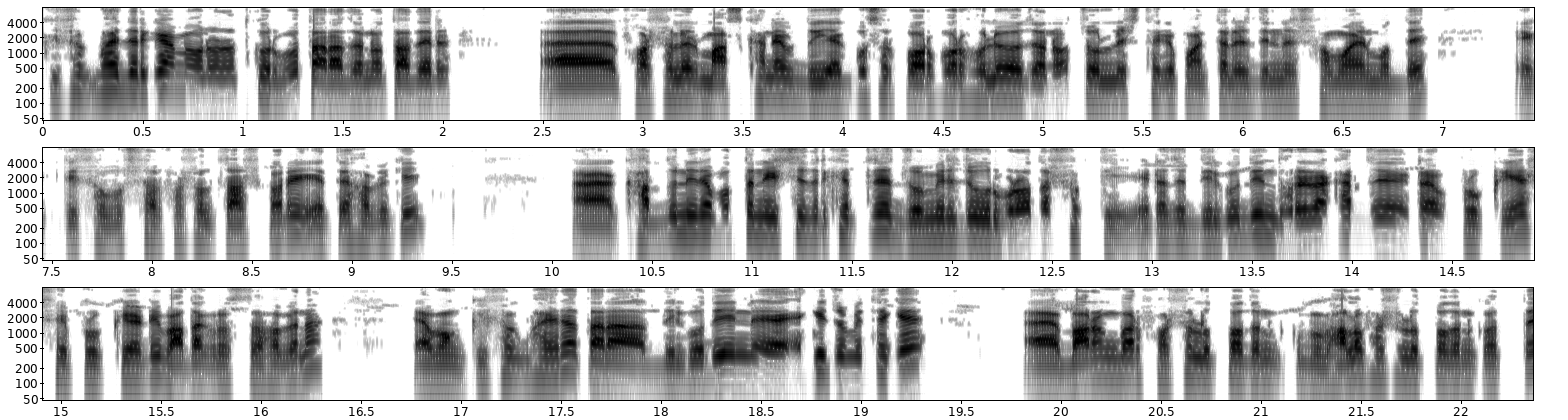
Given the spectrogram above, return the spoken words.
কৃষক ভাইদেরকে আমি অনুরোধ করব তারা যেন তাদের ফসলের মাঝখানে দুই এক বছর পর পর হলেও যেন চল্লিশ থেকে পঁয়তাল্লিশ দিনের সময়ের মধ্যে একটি সবুজ সার ফসল চাষ করে। এতে হবে কি খাদ্য নিরাপত্তা নিশ্চিতের ক্ষেত্রে জমির যে উর্বরতা শক্তি, এটা যে দীর্ঘদিন ধরে রাখার যে একটা প্রক্রিয়া, সেই প্রক্রিয়াটি বাধাগ্রস্ত হবে না এবং কৃষক ভাইরা তারা দীর্ঘদিন একই জমি থেকে বারংবার ফসল উৎপাদন, ভালো ফসল উৎপাদন করতে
